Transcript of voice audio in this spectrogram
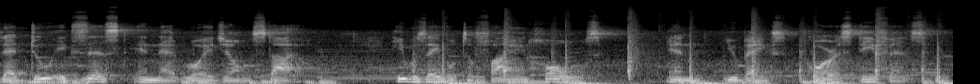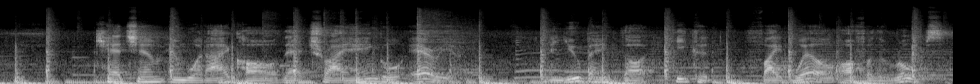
that do exist in that Roy Jones style. He was able to find holes in Eubank's porous defense catch him in what I call that triangle area. And Eubank thought he could fight well off of the ropes,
